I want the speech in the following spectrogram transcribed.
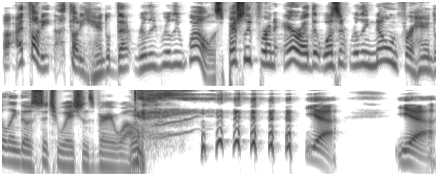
Uh, I thought he, I thought he handled that really, really well, especially for an era that wasn't really known for handling those situations very well. yeah, yeah.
